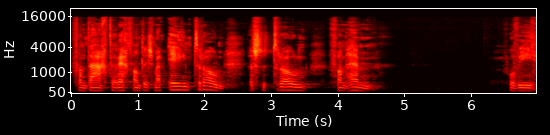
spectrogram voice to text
vandaag terecht. Want er is maar één troon. Dat is de troon van Hem. Voor wie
